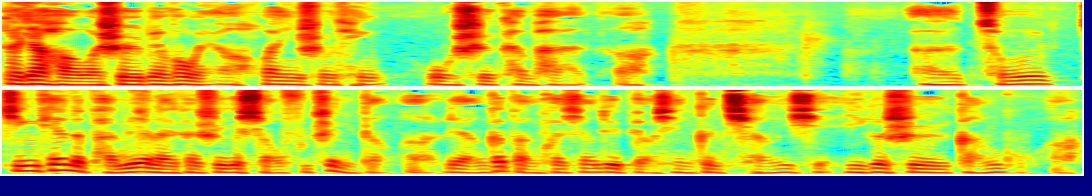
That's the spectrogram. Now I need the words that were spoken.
大家好，我是边锋伟啊，欢迎收听午市看盘啊。呃，从今天的盘面来看，是一个小幅震荡啊，两个板块相对表现更强一些，一个是港股啊，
